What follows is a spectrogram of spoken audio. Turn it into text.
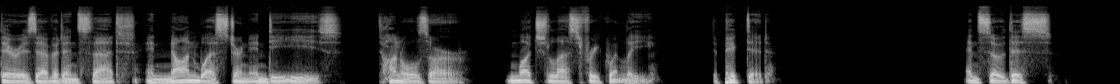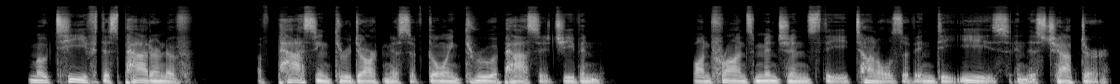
There is evidence that in non Western NDEs, tunnels are much less frequently depicted. And so, this motif, this pattern of, of passing through darkness, of going through a passage, even von Franz mentions the tunnels of NDEs in this chapter.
